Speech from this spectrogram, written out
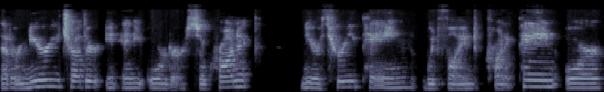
that are near each other in any order. So chronic near three pain would find chronic pain or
